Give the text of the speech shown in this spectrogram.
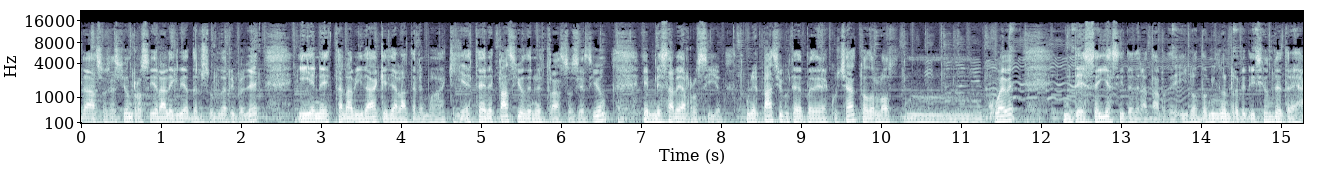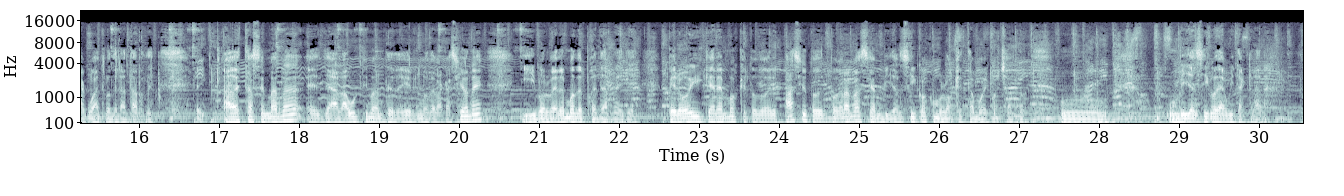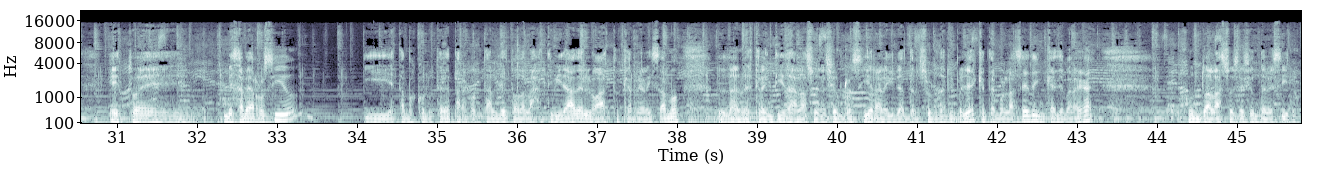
la Asociación Rociera Alegrías del Sur de Ripollet y en esta Navidad que ya la tenemos aquí. Este es el espacio de nuestra asociación en Mesa a Rocío. Un espacio que ustedes pueden escuchar todos los mm, jueves de 6 a 7 de la tarde y los domingos en repetición de 3 a 4 de la tarde. A esta semana es ya la última antes de irnos de vacaciones y volveremos después de Reyes. Pero hoy queremos que todo el espacio, todo el programa sean villancicos como los que estamos escuchando. Un, un villancico de agüita clara. Esto es Me sabe a Rocío y estamos con ustedes para contarles todas las actividades, los actos que realizamos la, nuestra entidad, la Asociación Rociera Alegría del Sur de Ripollet, que tenemos la sede en calle Maragall, junto a la Asociación de Vecinos.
